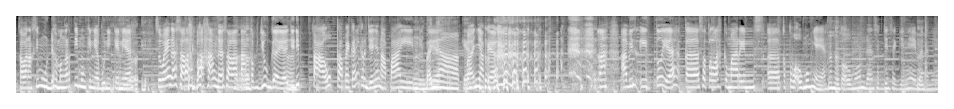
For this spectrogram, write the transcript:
kawan aksi mudah mengerti mungkin ya Bu Niken ya. Supaya nggak salah paham, nggak salah tangkap juga ya. Jadi tahu KPK ini kerjanya ngapain Hmm, gitu ya. banyak ya. Banyak ya. nah, abis itu ya ke setelah kemarin eh, ketua umumnya ya, Mhm. ketua umum dan sekjen-sekjennya ibaratnya.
